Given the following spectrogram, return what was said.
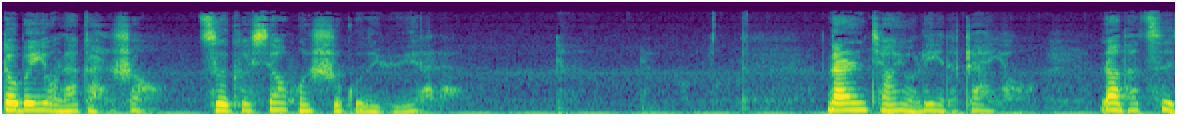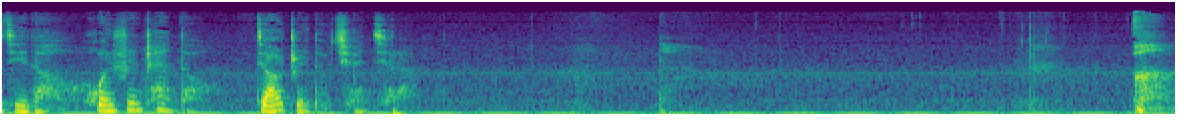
都被用来感受此刻销魂蚀骨的愉悦了。男人强有力的占有，让他刺激的浑身颤抖，脚趾都蜷起来。啊，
